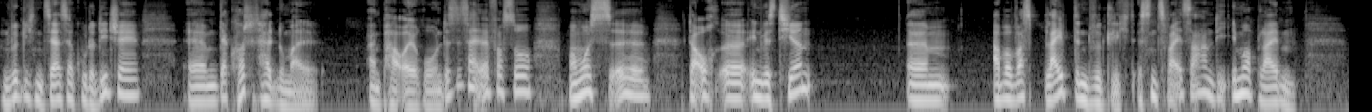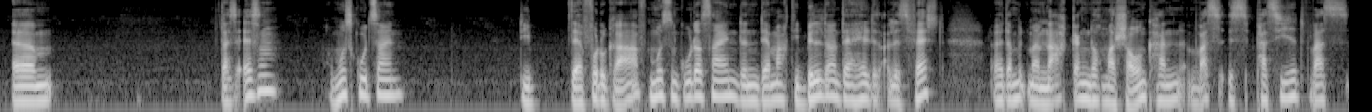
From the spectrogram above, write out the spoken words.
wirklich ein sehr, sehr guter DJ, ähm, der kostet halt nun mal ein paar Euro. Und das ist halt einfach so, man muss äh, da auch äh, investieren. Ähm, aber was bleibt denn wirklich? Es sind zwei Sachen, die immer bleiben. Ähm, das Essen muss gut sein. Die, der Fotograf muss ein guter sein, denn der macht die Bilder, der hält das alles fest, äh, damit man im Nachgang nochmal schauen kann, was ist passiert, was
